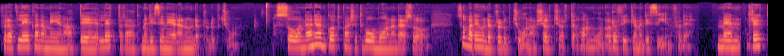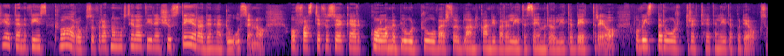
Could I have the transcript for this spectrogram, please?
För att läkarna menar att det är lättare att medicinera en underproduktion. Så när det hade gått kanske två månader så, så var det underproduktion av sköldkörtelhormon och då fick jag medicin för det. Men tröttheten finns kvar också för att man måste hela tiden justera den här dosen och, och fast jag försöker kolla med blodprover så ibland kan det vara lite sämre och lite bättre och, och visst beror tröttheten lite på det också.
